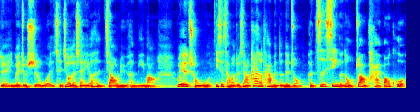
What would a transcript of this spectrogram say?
对，因为就是我曾经有段时间也很焦虑、很迷茫，我也从一些采访对象看到他们的那种很自信的那种状态，包括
